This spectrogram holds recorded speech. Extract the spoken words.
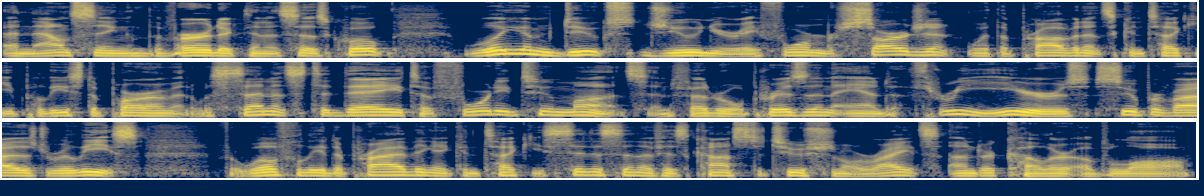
announcing the verdict, and it says, quote, William Dukes Jr., a former sergeant with the Providence, Kentucky Police Department, was sentenced today to 42 months in federal prison and three years supervised release for willfully depriving a Kentucky citizen of his constitutional rights under color of law.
